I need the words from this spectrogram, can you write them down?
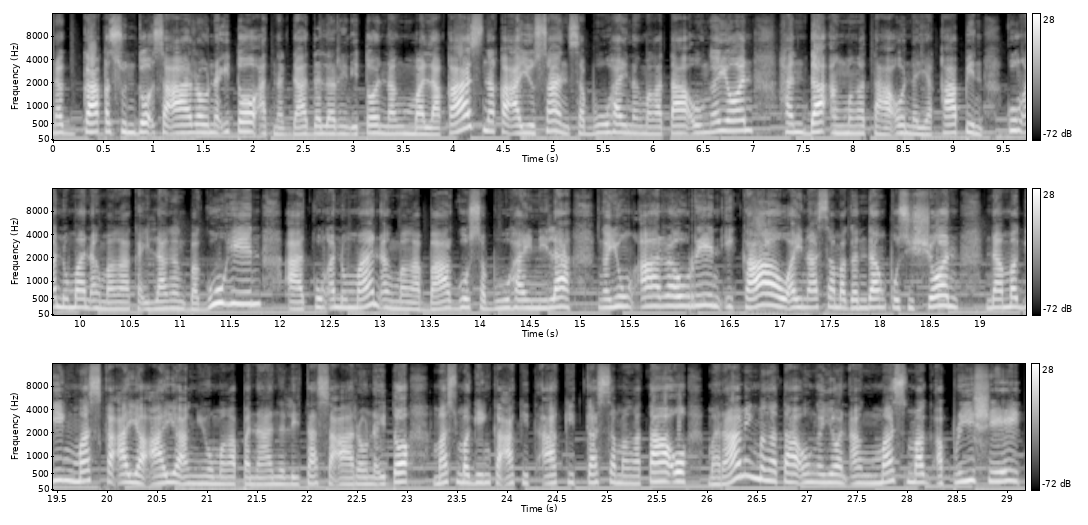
nagkakasundo sa araw na ito at nagdadala rin ito ng malakas na kaayusan sa buhay ng mga tao ngayon. Handa ang mga tao na yakapin kung anuman ang mga kailangang baguhin at kung anuman ang mga bago sa buhay nila. Ngayong araw rin ikaw ay nasa magandang posisyon na maging mas kaaya-aya ang iyong mga pananalita sa araw na ito, mas maging kaakit-akit ka sa mga tao. Maraming mga tao ngayon ang mas mag-appreciate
